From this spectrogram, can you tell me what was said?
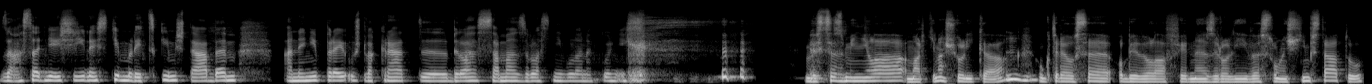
zásadnější než s tím lidským štábem a není prej už dvakrát eh, byla sama z vlastní vůle na koních. Vy jste zmínila Martina Šulíka, mm-hmm. u kterého se objevila v jedné z rolí ve Slunečním státu.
